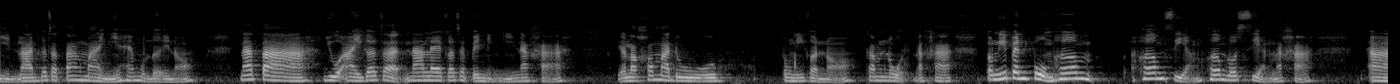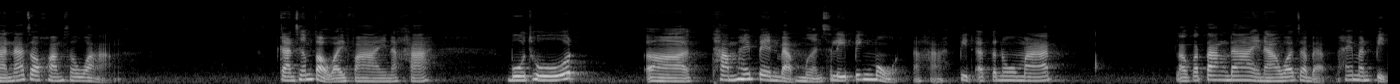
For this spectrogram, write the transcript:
นี่ร้านก็จะตั้งมาอย่างนี้ให้หมดเลยเนาะหน้าตา UI ก็จะหน้าแรกก็จะเป็นอย่างนี้นะคะ เดี๋ยวเราเข้ามาดูตรงนี้ก่อนเนาะกำหนดนะคะ ตรงนี้เป็นปุ่มเพิ่มเพิ่มเสียง เพิ่มลดเสียงนะคะอ่าหน้าจอความสว่าง การเชื่อมต่อ Wi-Fi นะคะบลูทูธทำให้เป็นแบบเหมือน sleeping mode นะคะ ปิดอัตโนมัติ เราก็ตั้งได้นะว่าจะแบบให้มันปิด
